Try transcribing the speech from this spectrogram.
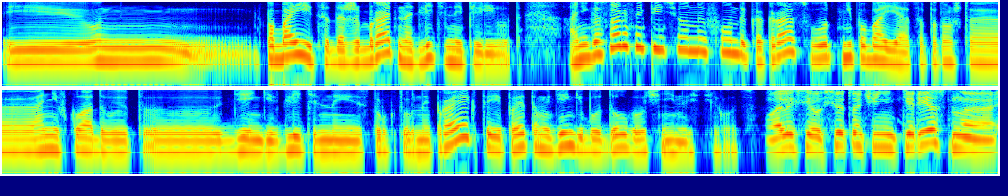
и он побоится даже брать на длительный период. А негосударственные пенсионные фонды как раз вот не побоятся, потому что они вкладывают э, деньги в длительные структурные проекты, и поэтому деньги будут долго очень инвестироваться. Алексей, все это очень интересно,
